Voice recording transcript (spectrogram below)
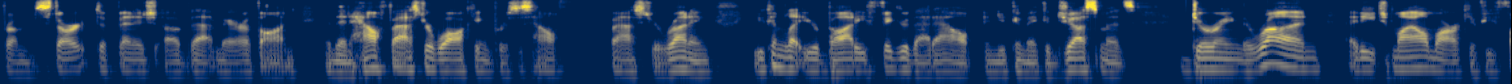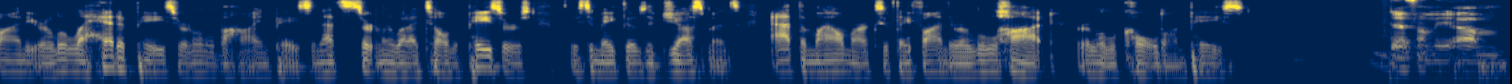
from start to finish of that marathon? And then how fast you're walking versus how fast you're running. You can let your body figure that out and you can make adjustments during the run at each mile mark if you find that you're a little ahead of pace or a little behind pace. And that's certainly what I tell the pacers is to make those adjustments at the mile marks if they find they're a little hot or a little cold on pace. Definitely. Um,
